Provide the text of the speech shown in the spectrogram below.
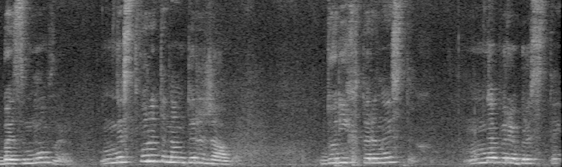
Без мови не створити нам держави, доріг тернистих не перебрести.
